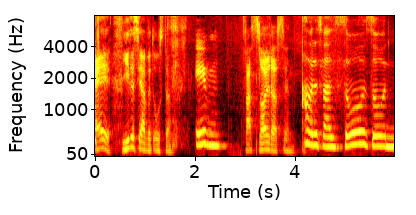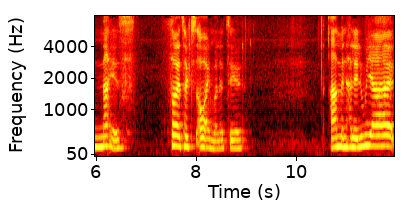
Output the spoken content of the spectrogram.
Ey, jedes Jahr wird Ostern. Eben. Was soll das denn? Aber das war so, so nice. So, jetzt habe ich das auch einmal erzählt. Amen, Halleluja,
